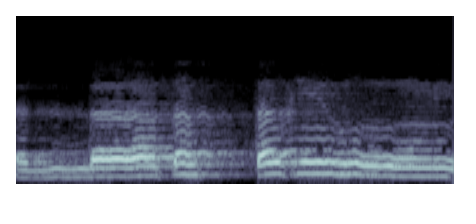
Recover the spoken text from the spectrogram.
ألا تتخذوا من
